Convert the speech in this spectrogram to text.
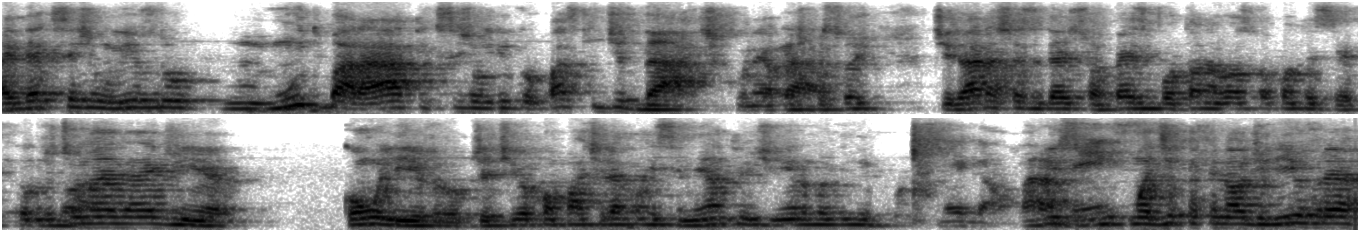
a ideia é que seja um livro muito barato, que seja um livro quase que didático, né? Para as pessoas tirarem as suas ideias de papéis e botar o negócio para acontecer. Porque o objetivo não é ganhar dinheiro com o livro. O objetivo é compartilhar conhecimento e o dinheiro vai vir depois. Legal, parabéns. Isso, uma dica final de livro é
